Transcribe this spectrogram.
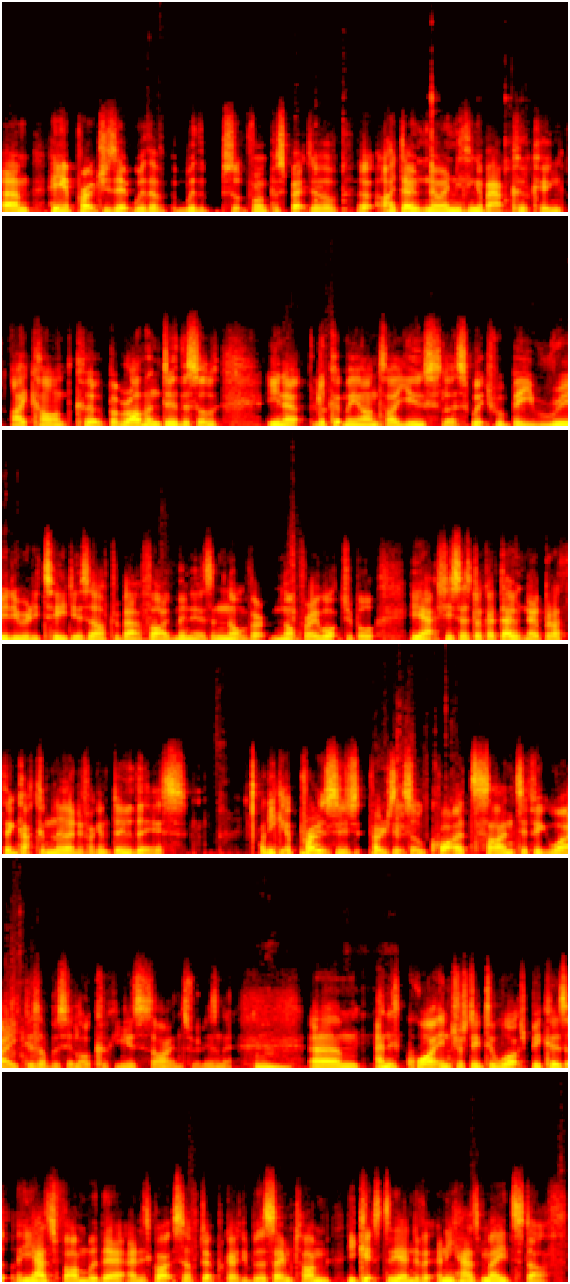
Um, he approaches it with a with sort of from a perspective of uh, I don't know anything about cooking, I can't cook, but rather than do the sort of you know look at me, aren't I useless, which would be really really tedious after about five minutes and not very, not very watchable. He actually says, look, I don't know, but I think I can learn if I can do this. And he approaches, approaches it sort of quite a scientific way because obviously a lot of cooking is science, really, isn't it? Um, and it's quite interesting to watch because he has fun with it and he's quite self-deprecating, but at the same time he gets to the end of it and he has made stuff,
